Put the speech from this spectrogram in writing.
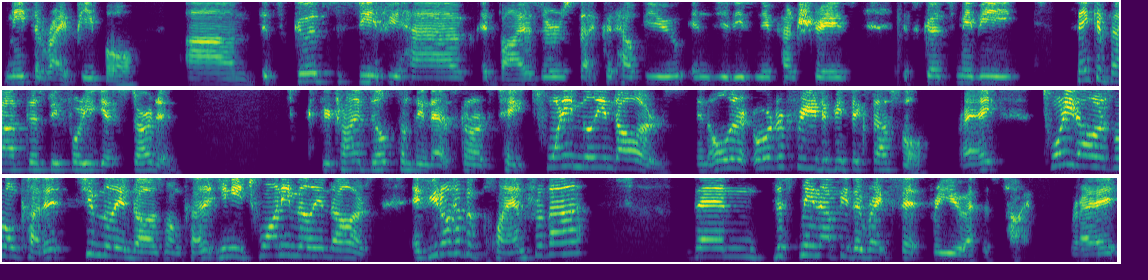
meet the right people. Um, it's good to see if you have advisors that could help you into these new countries. It's good to maybe think about this before you get started. If you're trying to build something that's going to take $20 million in order, order for you to be successful, right? $20 won't cut it. $2 million won't cut it. You need $20 million. If you don't have a plan for that, then this may not be the right fit for you at this time, right?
